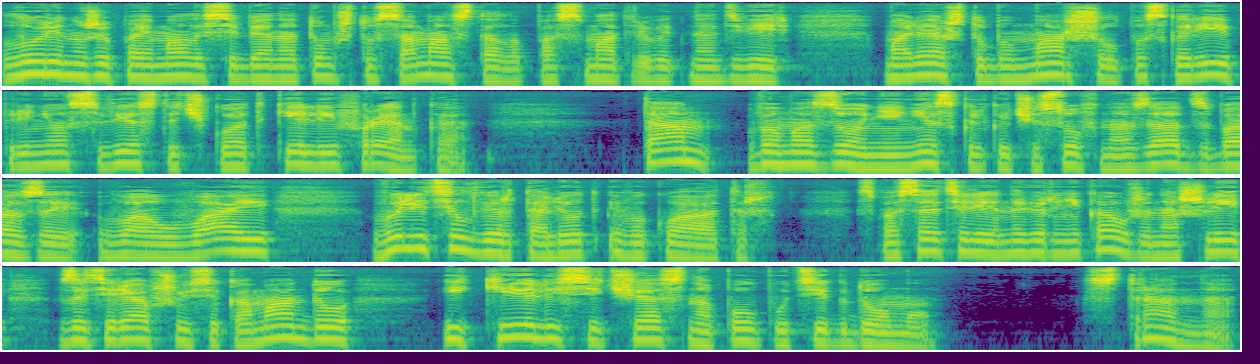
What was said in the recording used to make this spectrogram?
Лорин уже поймала себя на том, что сама стала посматривать на дверь, моля, чтобы маршал поскорее принес весточку от Келли и Фрэнка. Там, в Амазоне, несколько часов назад с базы Вауваи вылетел вертолет-эвакуатор. Спасатели наверняка уже нашли затерявшуюся команду, и Келли сейчас на полпути к дому. Странно,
